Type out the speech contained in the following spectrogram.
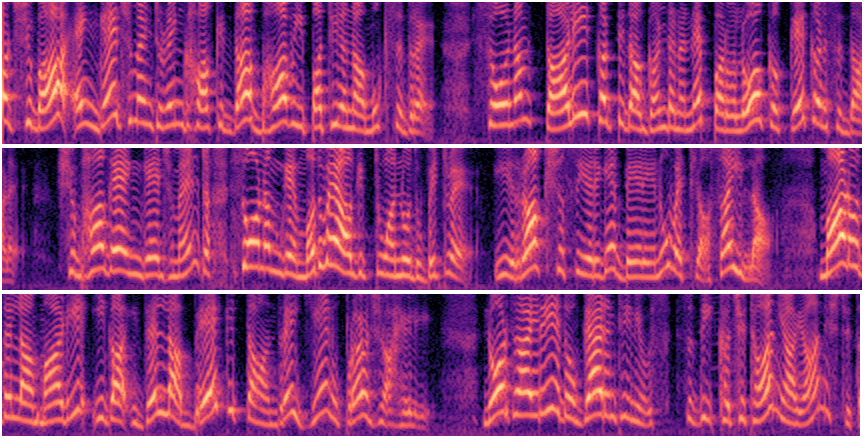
Ring road Shubha engagement ring ಹಾಕಿದ್ದ ಭಾವಿ ಪತಿಯನ್ನ ಮುಗಿಸಿದ್ರೆ. ಸೋನಂ ತಾಳಿ ಕಟ್ಟಿದ ಗಂಡನನ್ನೇ ಪರಲೋಕಕ್ಕೆ ಕಳಿಸಿದ್ದಾಳೆ. ಶುಭಾಗೆ ಎಂಗೇಜ್ಮೆಂಟ್ ಸೋನಂಗೆ ಮದುವೆ ಆಗಿತ್ತು ಅನ್ನೋದು ಬಿಟ್ರೆ ಈ ರಾಕ್ಷಸಿಯರಿಗೆ ಬೇರೇನೂ ವ್ಯತ್ಯಾಸ ಇಲ್ಲ. ಮಾಡೋದೆಲ್ಲ ಮಾಡಿ, ಈಗ ಇದೆಲ್ಲ ಬೇಕಿತ್ತ ಅಂದ್ರೆ ಏನು ಪ್ರಯೋಜನ ಹೇಳಿ. ನೋಡ್ತಾ ಇರಿ, ಇದು ಗ್ಯಾರಂಟಿ ನ್ಯೂಸ್. ಸುದ್ದಿ ಖಚಿತ, ನ್ಯಾಯ ನಿಶ್ಚಿತ.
